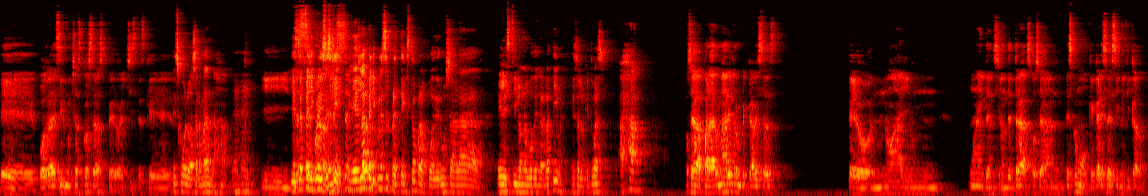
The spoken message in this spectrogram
eh, podrá decir muchas cosas, pero el chiste es que... Es como lo vas armando. Ajá. Ujú. Y, Y en esta ese- película bueno, dices que ese es sentido- la película es el pretexto para poder usar a el estilo nuevo de narrativa. Eso es a lo que tú vas. Ajá. O sea, para armar el rompecabezas, pero no hay un- una intención detrás. O sea, es como que carece de significado.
